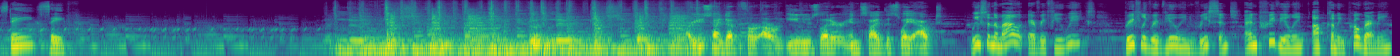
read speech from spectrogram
Stay safe. Good news. Good news. Are you signed up for our e newsletter, Inside This Way Out? We send them out every few weeks, briefly reviewing recent and previewing upcoming programming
